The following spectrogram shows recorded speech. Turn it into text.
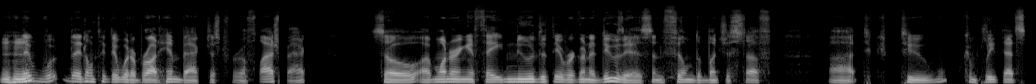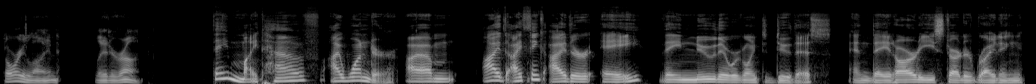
Mhm. They w- they don't think they would have brought him back just for a flashback. So I'm wondering if they knew that they were going to do this and filmed a bunch of stuff uh, to to complete that storyline later on. They might have. I wonder. Um, I I think either a they knew they were going to do this, and they had already started writing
